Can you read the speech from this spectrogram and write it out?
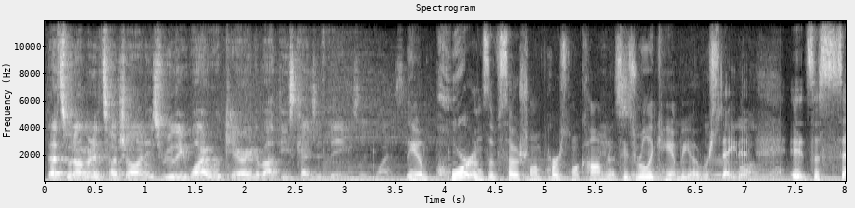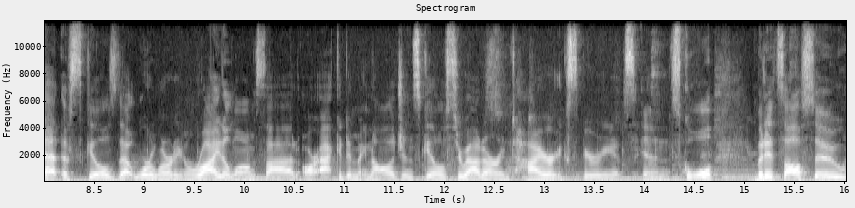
That's what I'm going to touch on is really why we're caring about these kinds of things. Like why the importance of social and personal competencies really can't be overstated. It's a set of skills that we're learning right alongside our academic knowledge and skills throughout our entire experience in school, but it's also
